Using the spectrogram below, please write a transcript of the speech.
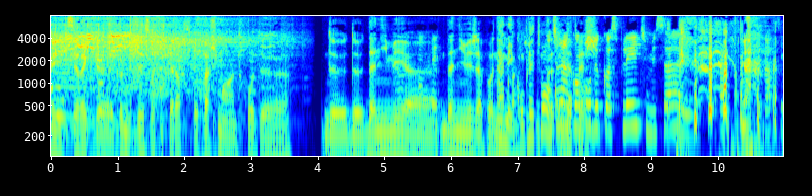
Mais c'est vrai que, comme disait Sophie tout à l'heure, ça fait vachement intro de de de d'animé euh, d'animé japonais. Ah, mais quoi. complètement, On dirait un concours pêche. de cosplay, tu mets ça et c'est parti.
